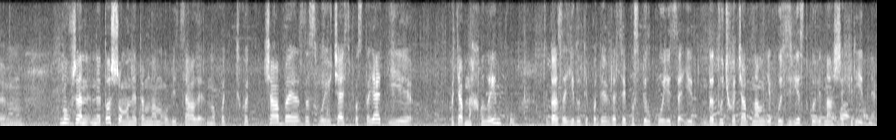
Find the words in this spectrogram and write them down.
ем, ну вже не то, що вони там нам обіцяли, ну хоч, хоча б за свою честь постоять і хоча б на хвилинку туди заїдуть і подивляться, і поспілкуються, і дадуть хоча б нам якусь звістку від наших рідних.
